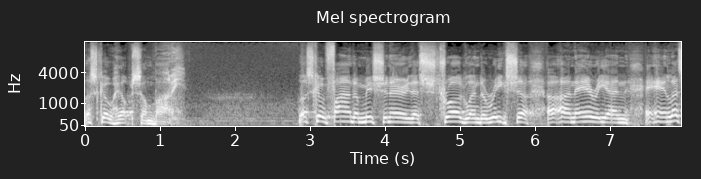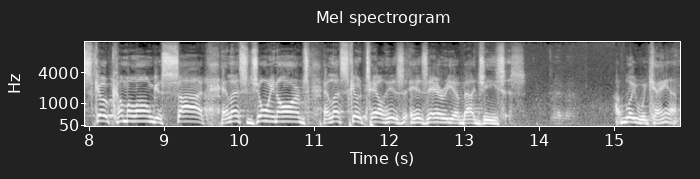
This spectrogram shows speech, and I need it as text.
Let's go help somebody. Let's go find a missionary that's struggling to reach a, a, an area and, and let's go come along his side and let's join arms and let's go tell his, his area about Jesus. Amen. I believe we can.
